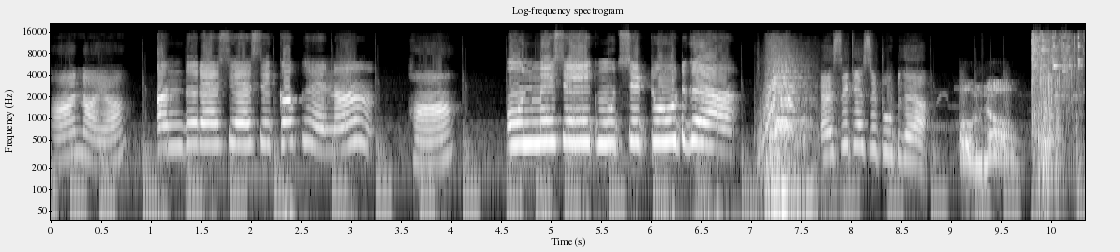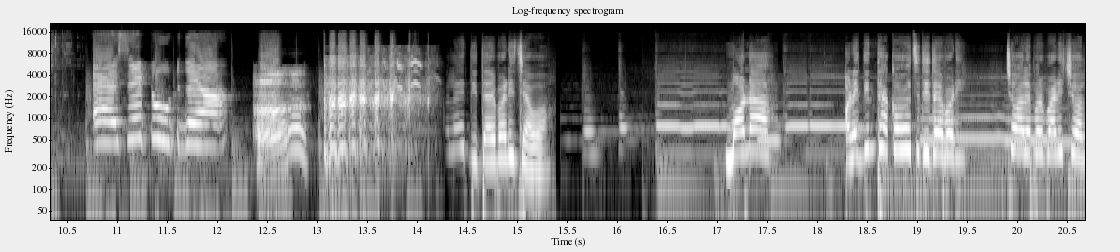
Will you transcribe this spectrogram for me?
हाँ नाया अंदर ऐसे ऐसे कप है ना हाँ उनमें से एक मुझसे टूट गया ऐसे कैसे टूट गया ऐसे टूट गया বেলায় দিদার বাড়ি যাওয়া মনা অনেকদিন থাকা হয়েছে দিদার বাড়ি চল এবার বাড়ি চল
